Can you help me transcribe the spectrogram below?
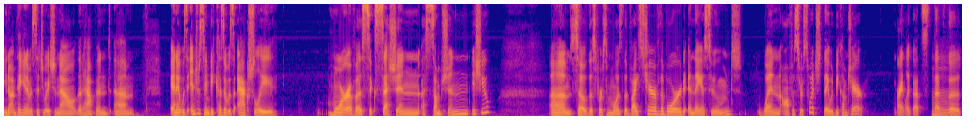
You know, I'm thinking of a situation now that happened. Um, and it was interesting because it was actually more of a succession assumption issue. Um, so this person was the vice chair of the board, and they assumed when officers switched, they would become chair. Right? Like that's that's the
